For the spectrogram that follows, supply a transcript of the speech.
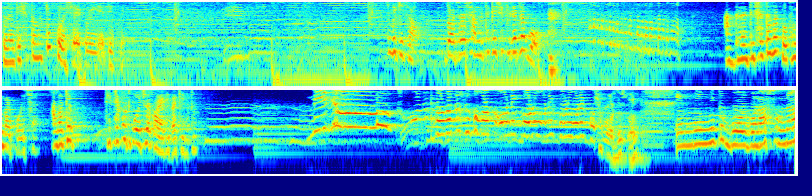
তোমাকে সাথে আমাকে পরিচয় করিয়ে দিবে। তুমি কি চাও? দরজার সামনে থেকে এসে ফিরে যাব? আঙ্কেল সাথে আমার প্রথমবার পরিচয়। আমাকে ঠিকঠাক মতো পরিচয় করাই দিবা কিন্তু। বল বল এমনি এমনি তো বলব না সোনা।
